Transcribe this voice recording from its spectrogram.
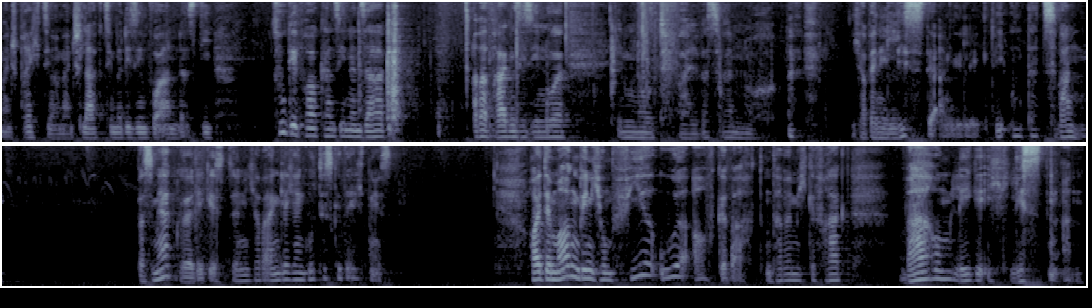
mein Sprechzimmer, mein Schlafzimmer, die sind woanders. Die Zugehfrau kann es Ihnen sagen. Aber fragen Sie sie nur im Notfall. Was war noch? Ich habe eine Liste angelegt, wie unter Zwang. Was merkwürdig ist, denn ich habe eigentlich ein gutes Gedächtnis. Heute Morgen bin ich um 4 Uhr aufgewacht und habe mich gefragt, warum lege ich Listen an?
